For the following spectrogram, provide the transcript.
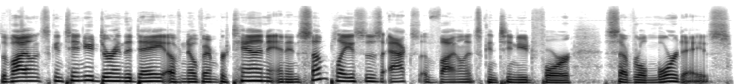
The violence continued during the day of November 10, and in some places, acts of violence continued for several more days.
